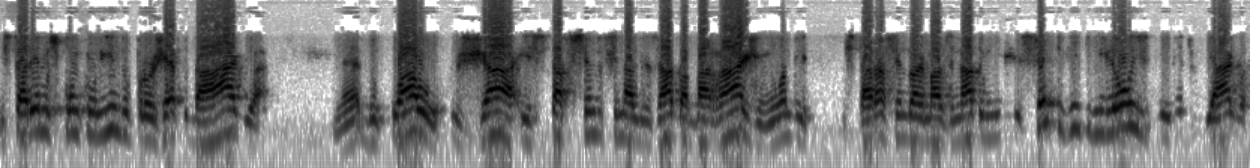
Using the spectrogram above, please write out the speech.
Estaremos concluindo o projeto da água, né, do qual já está sendo finalizada a barragem, onde estará sendo armazenado 120 milhões de litros de água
